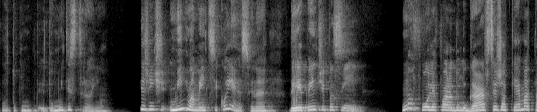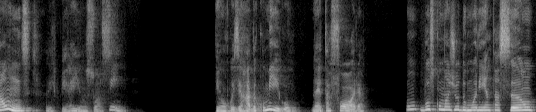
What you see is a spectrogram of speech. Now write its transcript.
Pô, tô, com, eu tô muito estranho. E a gente minimamente se conhece, né? De repente, tipo assim, uma folha fora do lugar, você já quer matar um. Peraí, eu não sou assim. Tem uma coisa errada comigo, né? Tá fora. Então, busca uma ajuda, uma orientação,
